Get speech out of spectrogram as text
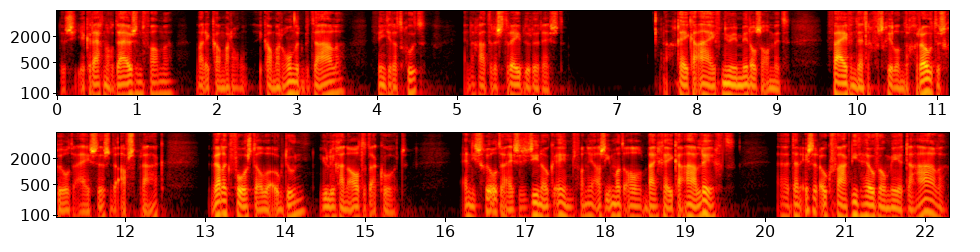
Dus je krijgt nog duizend van me, maar ik kan maar, ik kan maar honderd betalen. Vind je dat goed? En dan gaat er een streep door de rest. Nou, GKA heeft nu inmiddels al met 35 verschillende grote schuldeisers de afspraak. Welk voorstel we ook doen, jullie gaan altijd akkoord. En die schuldeisers zien ook in van ja, als iemand al bij GKA ligt, uh, dan is er ook vaak niet heel veel meer te halen.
